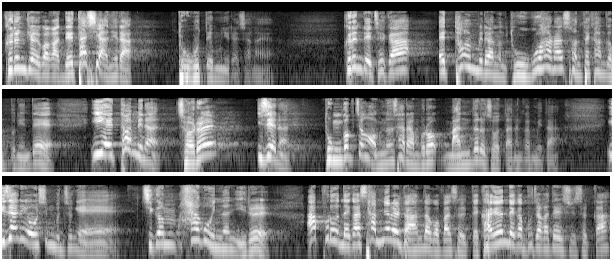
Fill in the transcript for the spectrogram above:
그런 결과가 내 탓이 아니라 도구 때문이라잖아요. 그런데 제가 애터미라는 도구 하나 선택한 것 뿐인데 이 애터미는 저를 이제는 돈 걱정 없는 사람으로 만들어 주었다는 겁니다. 이 자리에 오신 분 중에 지금 하고 있는 일을 앞으로 내가 3년을 더 한다고 봤을 때 과연 내가 부자가 될 수 있을까?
